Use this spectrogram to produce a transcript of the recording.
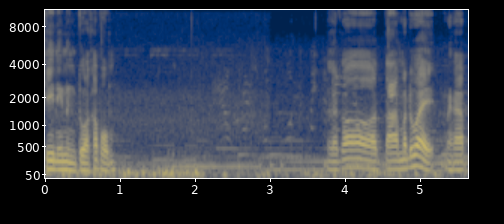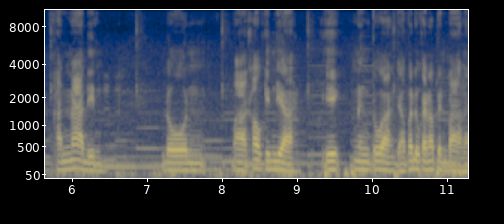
จีนอีกหนึ่งตัวครับผม แล้วก็ตามมาด้วยนะครับคันหน้าดิน โดนปลาเข้ากินเหยื่ออีกหนึ่งตัว เดี๋ยวมาดูกันว่าเป็นปลาอะไร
